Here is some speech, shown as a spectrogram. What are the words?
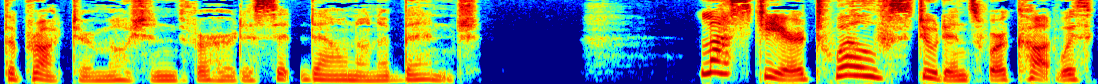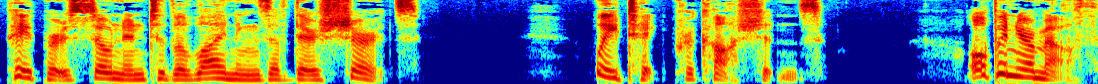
The proctor motioned for her to sit down on a bench. Last year, twelve students were caught with papers sewn into the linings of their shirts. We take precautions. Open your mouth.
